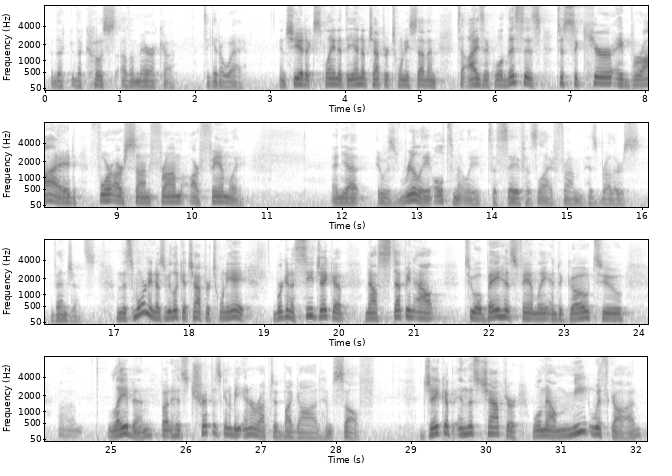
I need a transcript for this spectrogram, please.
the, the coasts of America to get away. And she had explained at the end of chapter 27 to Isaac, well, this is to secure a bride for our son from our family. And yet, it was really ultimately to save his life from his brother's vengeance. And this morning, as we look at chapter 28, we're going to see Jacob now stepping out to obey his family and to go to Laban, but his trip is going to be interrupted by God himself. Jacob, in this chapter, will now meet with God,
